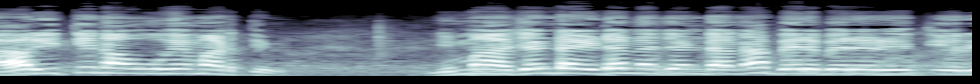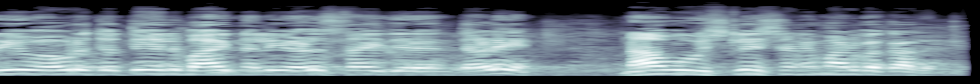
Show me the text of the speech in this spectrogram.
ಆ ರೀತಿ ನಾವು ಊಹೆ ಮಾಡ್ತೀವಿ. ನಿಮ್ಮ ಅಜೆಂಡಾ ಇಡನ್ ಅಜೆಂಡಾನ ಬೇರೆ ಬೇರೆ ರೀತಿ ಅವರ ಜೊತೆಯಲ್ಲಿ ಬಾಯಿನಲ್ಲಿ ಎಳಿಸ್ತಾ ಇದ್ದೀರಾ ಅಂತ ಹೇಳಿ ನಾವು ವಿಶ್ಲೇಷಣೆ ಮಾಡಬೇಕಾಗತ್ತೆ.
